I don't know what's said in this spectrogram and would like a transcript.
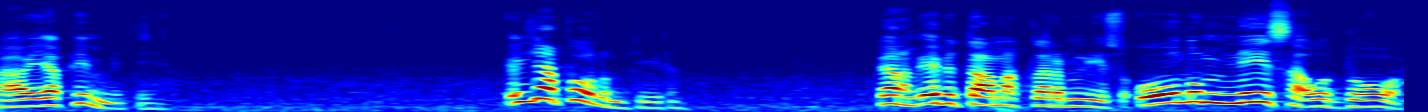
Kahve yapayım mı diye. E yap oğlum diyorum. Benim evi damatlarım neyse. Oğlum neyse o da o.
